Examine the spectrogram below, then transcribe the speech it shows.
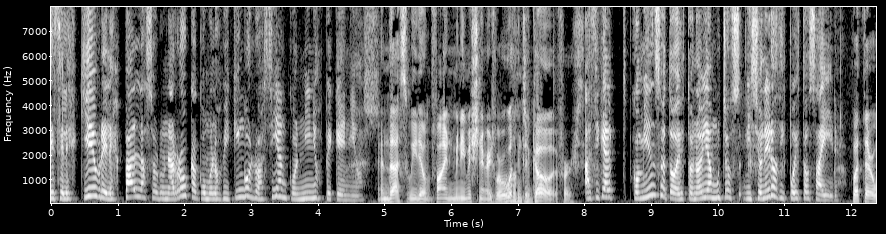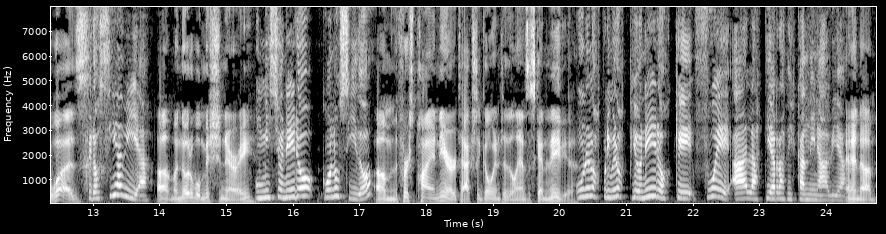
que se les quiebre la espalda sobre una roca como los vikingos lo hacían con niños pequeños. And thus, we don't find many missionaries were willing to go at first. Así que al comienzo de todo esto no había muchos misioneros dispuestos a ir, But there was pero sí había um, a notable missionary, un misionero conocido, um, the first pioneer to actually go into the lands of Scandinavia. uno de los primeros pioneros que fue a las tierras de Escandinavia. And um,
